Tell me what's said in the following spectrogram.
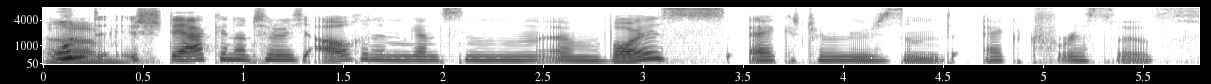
Und Ähm, Stärke natürlich auch in den ganzen ähm, Voice Actors und Actresses,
